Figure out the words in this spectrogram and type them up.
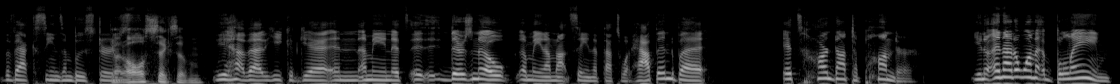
the vaccines and boosters. got all six of them. yeah, that he could get, and I mean, it's it, it- there's no. I mean, I'm not saying that that's what happened, but it's hard not to ponder. You know, and I don't want to blame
